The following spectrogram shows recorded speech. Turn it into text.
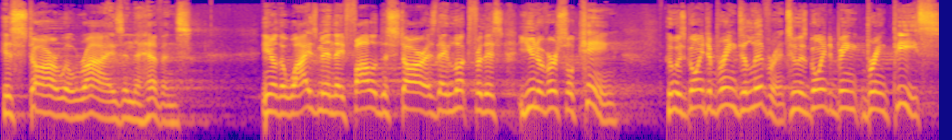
His star will rise in the heavens. You know, the wise men, they followed the star as they looked for this universal king who is going to bring deliverance, who is going to bring, bring peace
